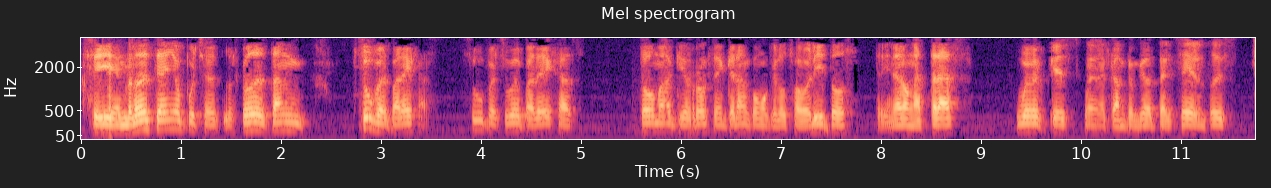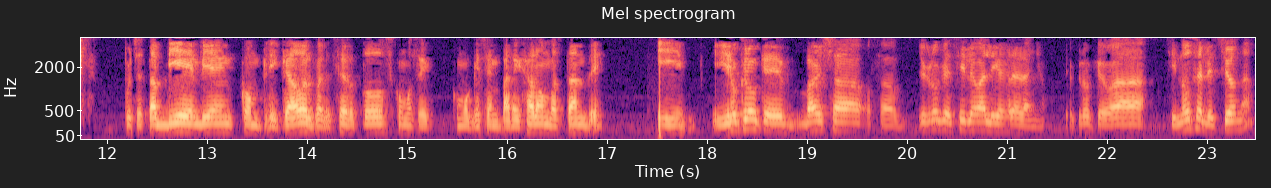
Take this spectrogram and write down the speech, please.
Sí, en verdad este año, pucha, las cosas están súper parejas, súper, súper parejas. Tomac y Roxen, que eran como que los favoritos, terminaron atrás. Webb, que es, bueno, el campeón quedó tercero. Entonces, pucha, está bien, bien complicado. Al parecer, todos como, se, como que se emparejaron bastante. Y, y yo creo que Barsha, o sea, yo creo que sí le va a ligar el año. Yo creo que va, si no se lesiona,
